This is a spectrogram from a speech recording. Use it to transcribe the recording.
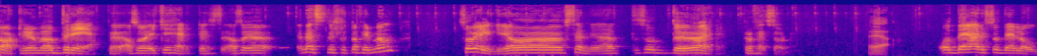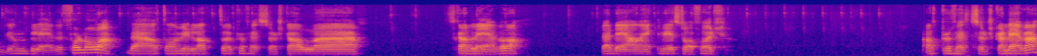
starter de med å drepe Altså ikke helt altså, Nesten i slutten av filmen så velger de å sende inn et Så dør professoren. Ja. Og det er liksom det Logan lever for nå, da. Det er at han vil at professoren skal eh, skal leve, da. Det er det han egentlig står for. At professoren skal leve.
